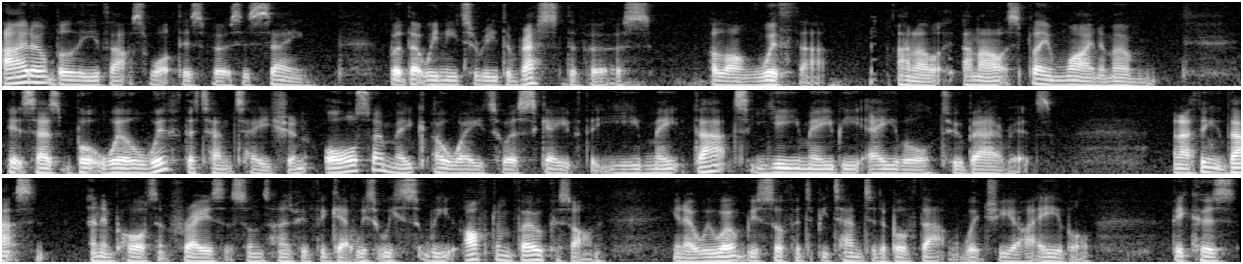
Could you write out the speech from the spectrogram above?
I don't believe that's what this verse is saying, but that we need to read the rest of the verse along with that. And I'll, and I'll explain why in a moment it says, "But will with the temptation also make a way to escape that ye may that ye may be able to bear it." And I think that's an important phrase that sometimes we forget. We we we often focus on, you know, we won't be suffered to be tempted above that which ye are able, because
